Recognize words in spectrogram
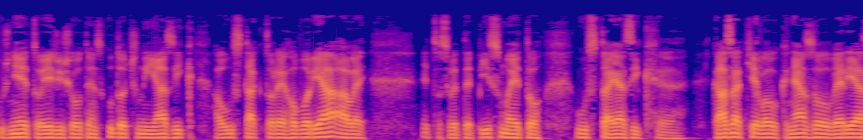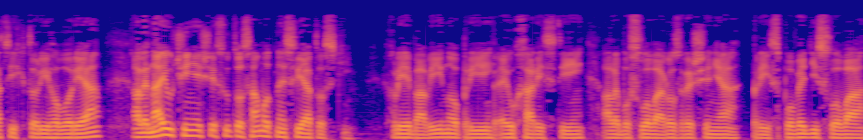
Už nie je to Ježišov ten skutočný jazyk a ústa, ktoré hovoria, ale je to sväté písmo, je to ústa jazyk eh, kazateľov, kňazov, veriacich, ktorí hovoria. Ale najúčinnejšie sú to samotné sviatosti chlieba, víno pri Eucharistii alebo slova rozrešenia pri spovedi slova,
